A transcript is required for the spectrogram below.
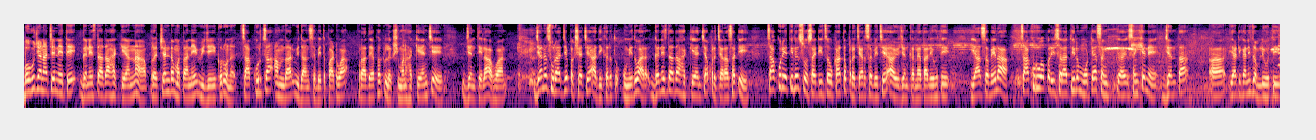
बहुजनाचे नेते गणेशदादा हाके यांना प्रचंड मताने विजयी करून चाकूरचा आमदार विधानसभेत पाठवा. प्राध्यापक लक्ष्मण हाके यांचे जनतेला आव्हान. जनसुराज्य पक्षाचे अधिकृत उमेदवार गणेशदादा हाके यांच्या प्रचारासाठी चाकूर येथील सोसायटी चौकात प्रचार सभेचे आयोजन करण्यात आले होते. या सभेला चाकूर व परिसरातील मोठ्या संख्येने जनता या ठिकाणी जमली होती.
